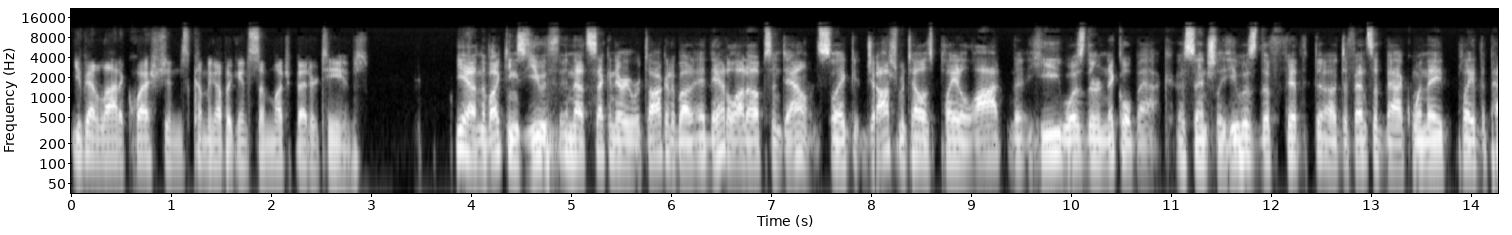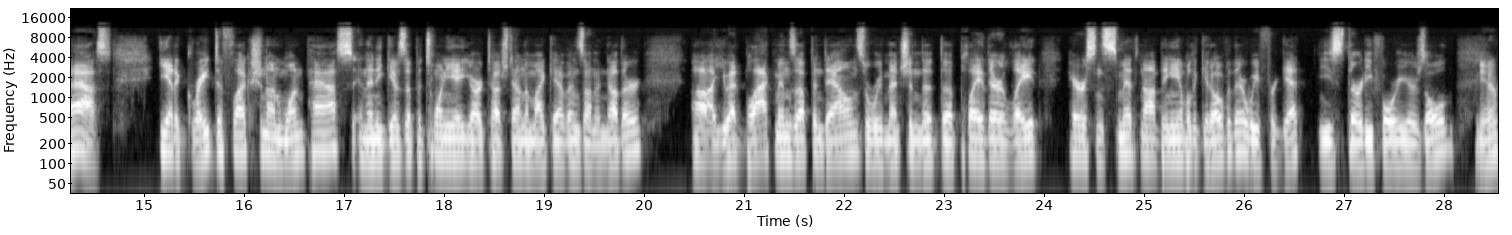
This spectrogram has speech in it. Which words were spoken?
you've got a lot of questions coming up against some much better teams. Yeah, and the Vikings youth in that secondary we're talking about, they had a lot of ups and downs. Like Josh Metellus played a lot. That he was their nickel back essentially. He was the fifth uh, defensive back when they played the pass. He had a great deflection on one pass, and then he gives up a 28 yard touchdown to Mike Evans on another. Uh, you had Blackmon's up and downs where we mentioned the, the play there late. Harrison Smith not being able to get over there. We forget he's 34 years old. Yeah.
